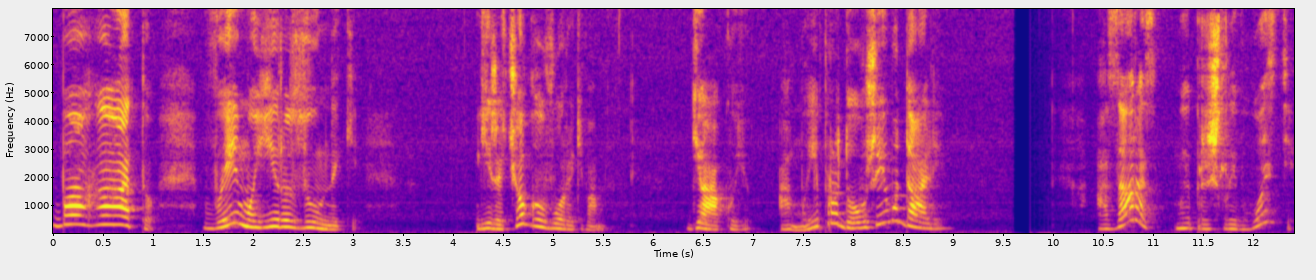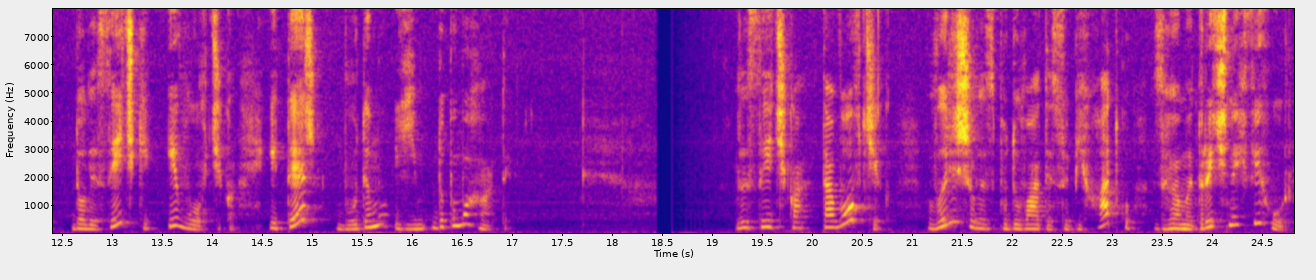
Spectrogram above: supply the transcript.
Багато. Ви мої розумники. Їжачок говорить вам. Дякую, а ми продовжуємо далі. А зараз ми прийшли в гості до лисички і вовчика і теж будемо їм допомагати. Лисичка та вовчик вирішили збудувати собі хатку з геометричних фігур.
